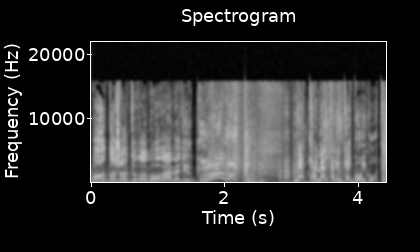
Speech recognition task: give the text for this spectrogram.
Pontosan tudom, hová megyünk. Meg kell mentenünk egy bolygót!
